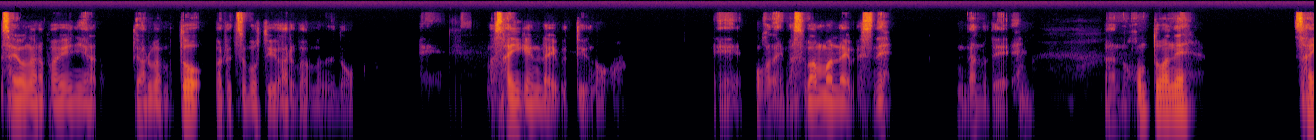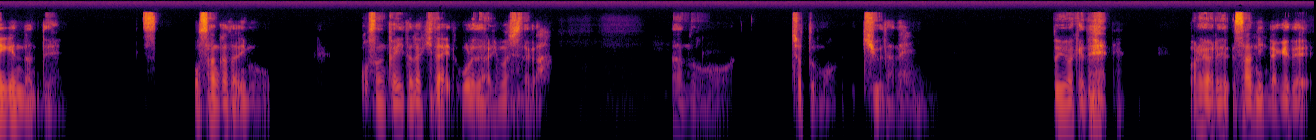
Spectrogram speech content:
ーさようならパイオニアというアルバムと、まあるつぼというアルバムの、えーまあ、再現ライブっていうのを、えー行います。ワンマンライブですね。なので、あの、本当はね、再現なんで、すお三方にもご参加いただきたいところではありましたが、あの、ちょっともう急だね。というわけで、我々3人だけで、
